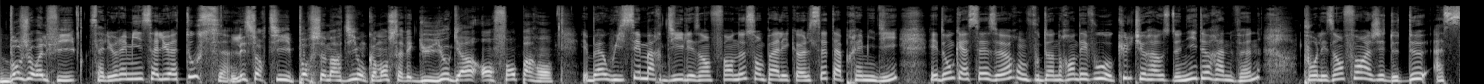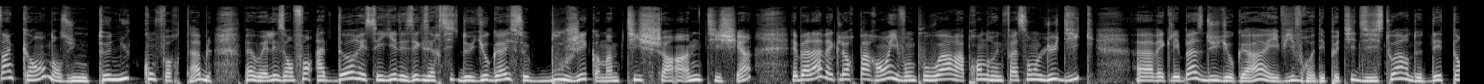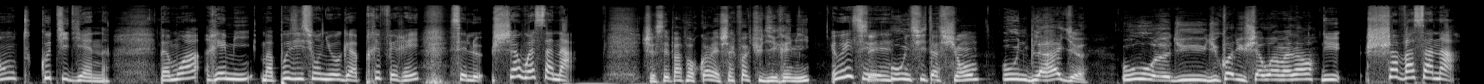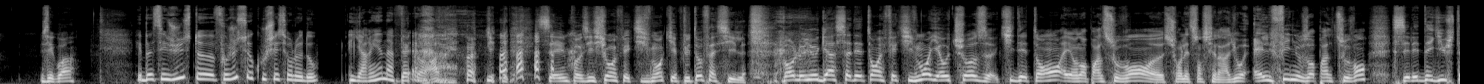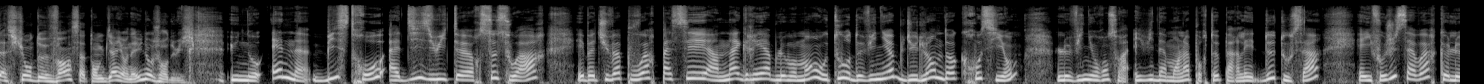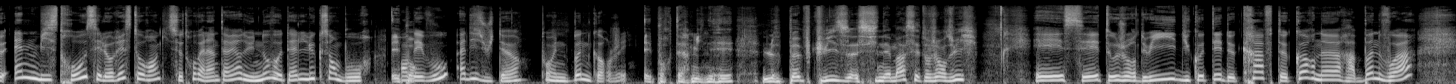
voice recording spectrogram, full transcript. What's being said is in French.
Bonjour Elfie. Salut Rémi, salut à tous. Les sorties pour ce mardi, on commence avec du yoga enfants-parents. Eh ben oui, c'est mardi, les enfants ne sont pas à l'école cet après-midi. Et donc à 16h, on vous donne rendez-vous au Culture House de Niederhanven pour les enfants âgés de 2 à 5 ans dans une tenue confortable. Bah ouais, les enfants adorent essayer des exercices de yoga et se bouger comme un petit chat, un petit chien. Et ben là, avec leurs parents, ils vont pouvoir apprendre une façon ludique euh, avec les bases du yoga et vivre des petites histoires de détente quotidienne. Ben moi, Rémi, ma position de yoga préférée, c'est le Shavasana. Je sais pas pourquoi, mais chaque fois que tu dis Rémi, Oui, c'est ou une citation, ou une blague, ou euh, du, du quoi, du shawamana du Shavasana. C'est quoi? Et ben c'est juste, euh, faut juste se coucher sur le dos. Il y a rien à faire. D'accord. ah c'est une position effectivement qui est plutôt facile. Bon, le yoga, ça détend effectivement. Il y a autre chose qui détend et on en parle souvent euh, sur l'essentiel radio. Elfie nous en parle souvent. C'est les dégustations de vin. Ça tombe bien, il y en a une aujourd'hui. Une au N Bistro à 18h ce soir. Et ben tu vas pouvoir passer un agréable moment autour de vignobles du Languedoc-Roussillon. Le vigneron sera évidemment là pour te parler de tout ça. Et il faut juste savoir que le N Bistro, c'est le restaurant qui se trouve à l'intérieur du Novotel Luxembourg. Et pour, Rendez-vous à 18h pour une bonne gorgée. et pour terminer, le pub quiz cinéma, c'est aujourd'hui. Et c'est aujourd'hui du côté de Craft Corner à Bonnevoie.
